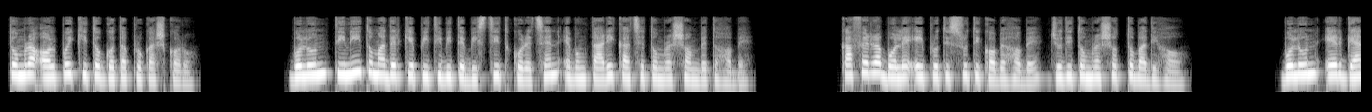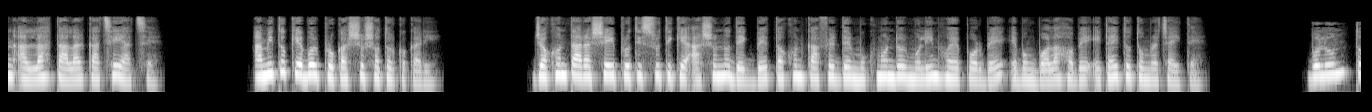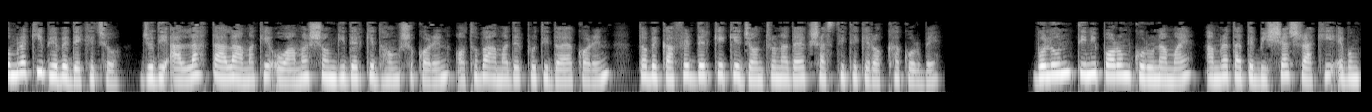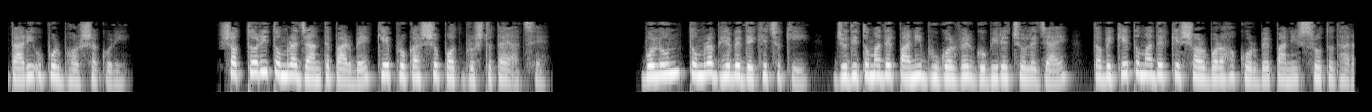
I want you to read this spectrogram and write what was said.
তোমরা অল্পই কৃতজ্ঞতা প্রকাশ করো। বলুন, তিনিই তোমাদেরকে পৃথিবীতে বিস্তৃত করেছেন এবং তারই কাছে তোমরা সম্বেত হবে। কাফেররা বলে, এই প্রতিশ্রুতি কবে হবে, যদি তোমরা সত্যবাদী হও? বলুন, এর জ্ঞান আল্লাহ তালার কাছেই আছে। আমি তো কেবল প্রকাশ্য সতর্ককারী। যখন তারা সেই প্রতিশ্রুতিকে আসন্ন দেখবে, তখন কাফেরদের মুখমণ্ডল মলিন হয়ে পড়বে এবং বলা হবে, এটাই তো তোমরা চাইতে। বলুন, তোমরা কি ভেবে দেখেছ, যদি আল্লাহ তালা আমাকে ও আমার সঙ্গীদেরকে ধ্বংস করেন অথবা আমাদের প্রতি দয়া করেন, তবে কাফেরদেরকে কে যন্ত্রণাদায়ক শাস্তি থেকে রক্ষা করবে? বলুন, তিনি পরম করুণাময়, আমরা তাতে বিশ্বাস রাখি এবং তারই উপর ভরসা করি। সত্তরই তোমরা জানতে পারবে কে প্রকাশ্য পথভ্রষ্টতায় আছে। বলুন, তোমরা ভেবে দেখেছ কি, যদি তোমাদের পানি ভূগর্ভের গভীরে চলে যায়, তবে কে তোমাদেরকে সরবরাহ করবে পানির স্রোতধারা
